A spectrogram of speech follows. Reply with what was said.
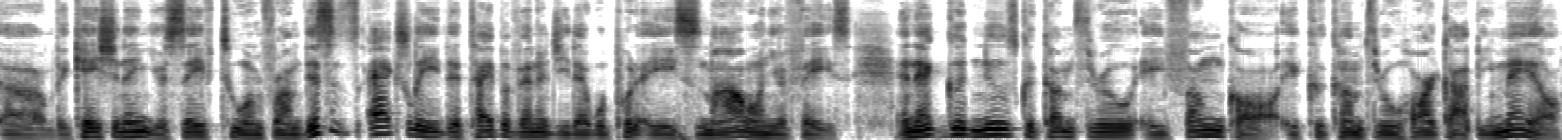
uh, vacationing, you're safe to and from. This is actually the type of energy that will put a smile on your face. And that good news could come through a phone call, it could come through hard copy mail,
